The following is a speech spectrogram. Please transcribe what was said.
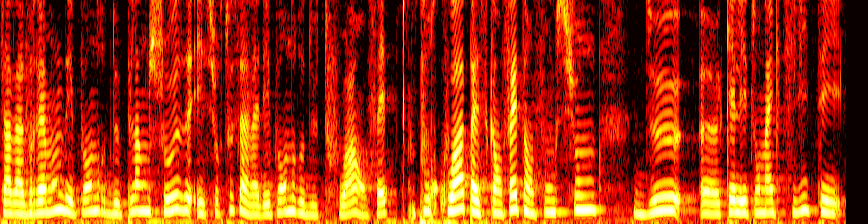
ça va vraiment dépendre de plein de choses et surtout ça va dépendre de toi en fait. Pourquoi? Parce qu'en fait en fonction de euh, quelle est ton activité,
